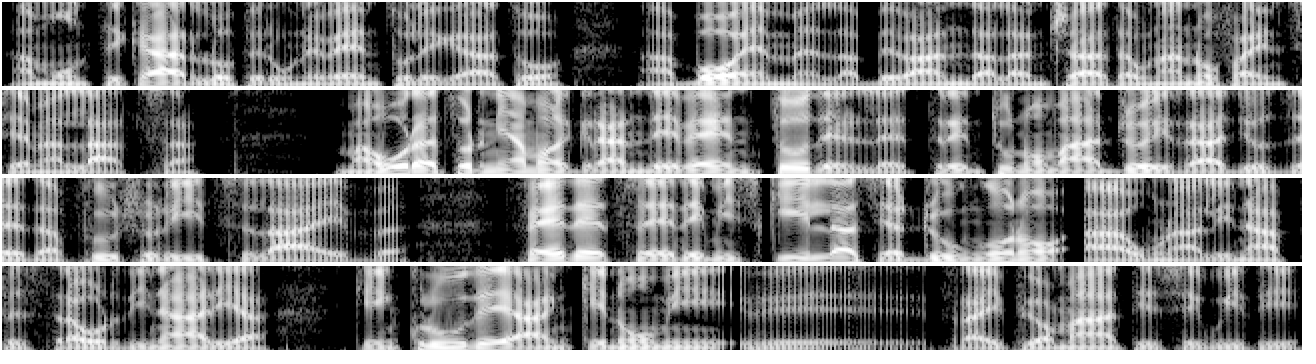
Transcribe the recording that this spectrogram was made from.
a Monte Carlo per un evento legato a Bohem, la bevanda lanciata un anno fa insieme a Lazza. Ma ora torniamo al grande evento del 31 maggio, il Radio Z Future Hits Live. Fedez ed Emischilla si aggiungono a una line-up straordinaria che include anche nomi eh, fra i più amati e seguiti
